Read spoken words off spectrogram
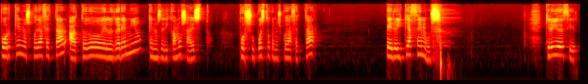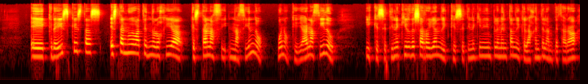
porque nos puede afectar a todo el gremio que nos dedicamos a esto. Por supuesto que nos puede afectar. Pero ¿y qué hacemos? Quiero yo decir, eh, ¿creéis que estas, esta nueva tecnología que está naciendo, bueno, que ya ha nacido y que se tiene que ir desarrollando y que se tiene que ir implementando y que la gente la empezará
